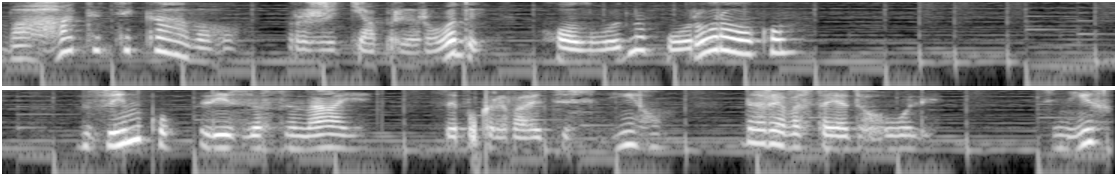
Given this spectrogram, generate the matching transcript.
багато цікавого про життя природи холодну пору року. Взимку ліс засинає, все покривається снігом, дерева стоять голі. Сніг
